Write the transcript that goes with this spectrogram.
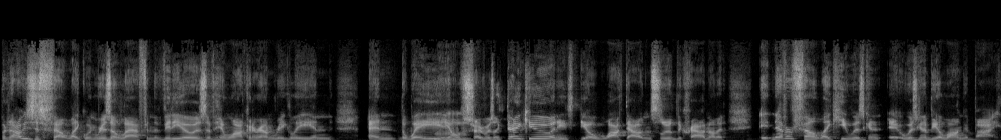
but it always just felt like when Rizzo left and the videos of him walking around Wrigley and and the way you know Mhm. Was like thank you and he you know walked out and saluted the crowd and all that, it never felt like he was gonna it was gonna be a long goodbye.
